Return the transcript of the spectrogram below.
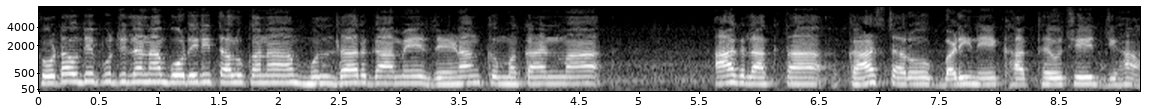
છોટાઉદેપુર જિલ્લાના બોડેલી તાલુકાના મુલધાર ગામે રહેણાંક મકાનમાં આગ લાગતા ઘાસચારો બળીને ખાક થયો છે. જી હા,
